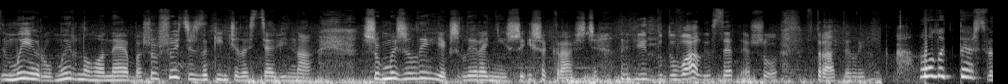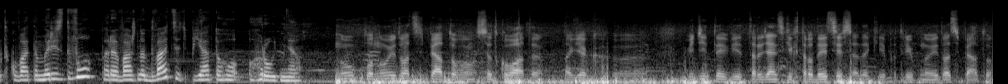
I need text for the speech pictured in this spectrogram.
миру, мирного неба, щоб швидше закінчилася ця війна, щоб ми жили, як жили раніше, і ще краще. Відбудували все те, що втратили. Молодь теж святкуватиме Різдво переважно 25 грудня. Ну, планую 25-го святкувати, так як е, відійти від радянських традицій все-таки потрібно і 25-го.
